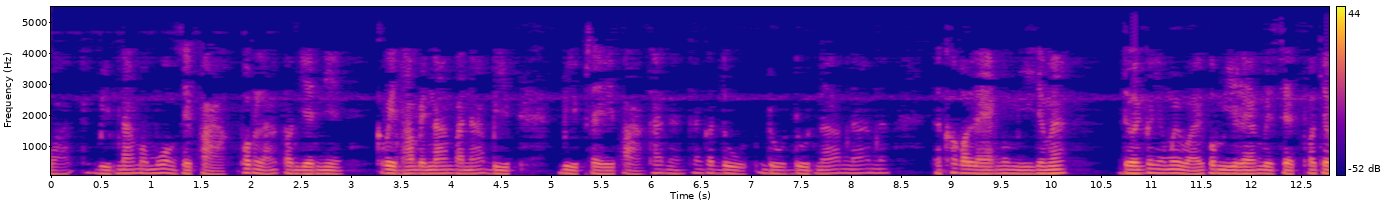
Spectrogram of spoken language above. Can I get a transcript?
วายบีบน้ำมะม่วงใส่ปากเพราะหลังตอนเย็นเนี่ยก็เป็นทำเป็นน้ำปานะ บีบ บีบใส่ปากท่านนะท่านก็ดูดดูดดูดน้ำน้ำนะแล้วเขาก็แรงก็มีใช่ไหมเดินก็ยังไม่ไหวก็มีแรงเบ็ดเสร็จพอจะ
